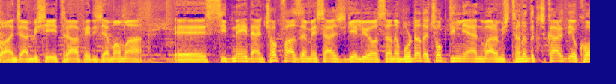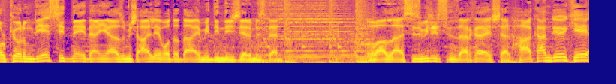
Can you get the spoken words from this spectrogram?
Doğancan bir şey itiraf edeceğim ama ee, Sydney'den çok fazla mesaj geliyor sana. Burada da çok dinleyen varmış. Tanıdık çıkar diye korkuyorum diye Sydney'den yazmış Alev o da daimi dinleyicilerimizden. Vallahi siz bilirsiniz arkadaşlar. Hakan diyor ki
